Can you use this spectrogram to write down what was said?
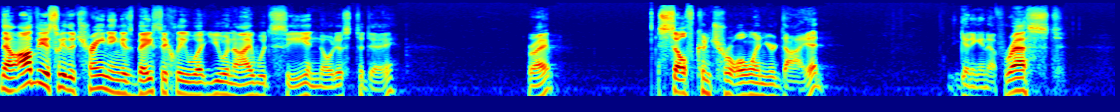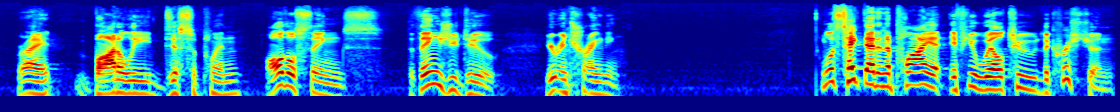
Now, obviously, the training is basically what you and I would see and notice today, right? Self control in your diet getting enough rest, right? Bodily discipline, all those things, the things you do, you're in training. Well, let's take that and apply it, if you will, to the Christian.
